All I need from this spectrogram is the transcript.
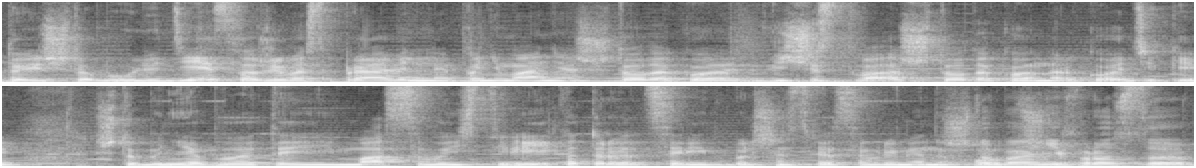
То есть, чтобы у людей сложилось правильное понимание, что такое вещества, что такое наркотики, чтобы не было этой массовой истерии, которая царит в большинстве современных Чтобы они обществ. просто м,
